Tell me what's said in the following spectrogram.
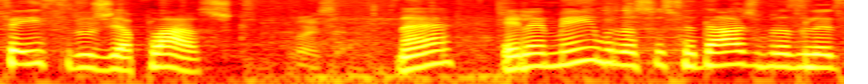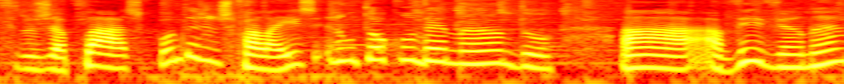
fez cirurgia plástica, pois é. né? Ele é membro da Sociedade Brasileira de Cirurgia Plástica. Quando a gente fala isso, eu não estou condenando a, a Vivian, né?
